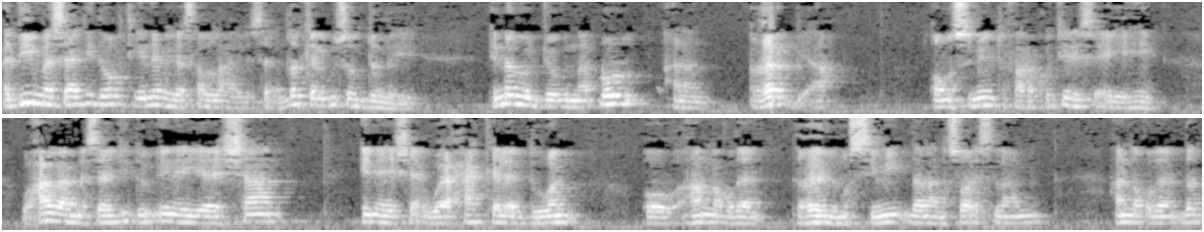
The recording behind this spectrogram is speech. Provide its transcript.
Haddii masaajida waqtiga nabiga sala alla alay wasalam dadka lagu soo dumeeyey inagoo joogna dhul aanan garbi ah oo muslimiintu farakutirisa ay yihiin waxaa laa masaajidu inay yeeshaan inay yeeshaan waaxa kala duwan oo ha noqdeen hayr muslimiin dad aan soo islaamin ha noqdeen dad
